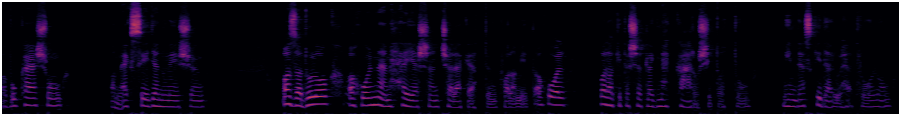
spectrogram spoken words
A bukásunk, a megszégyenülésünk, az a dolog, ahol nem helyesen cselekedtünk valamit, ahol valakit esetleg megkárosítottunk. Mindez kiderülhet rólunk.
